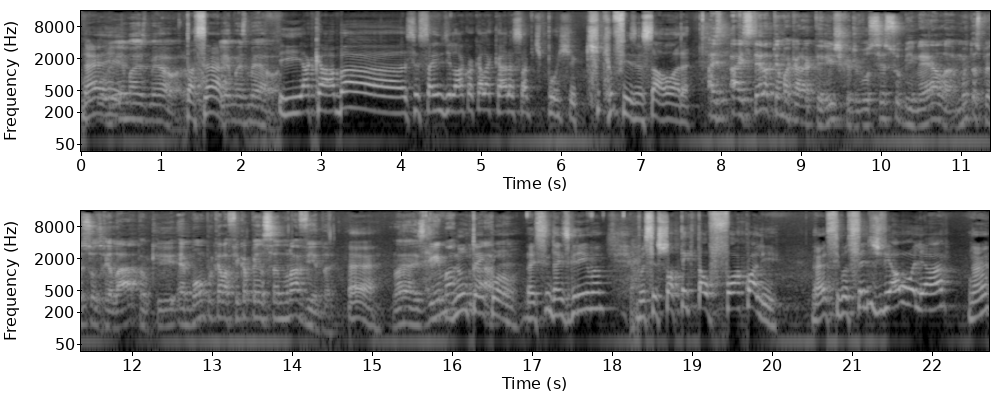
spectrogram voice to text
Né? Mais meia hora. Tá certo? mais meia hora. E acaba você saindo de lá com aquela cara, sabe, tipo, poxa, o que, que eu fiz nessa hora? A, a esteira tem uma característica de você subir nela, muitas pessoas relatam que é bom porque ela fica pensando na vida. É. Não é? Esgrima. Não, tem dá, como. Né? Na esgrima, você só tem que estar o foco ali. Né? Se você desviar o olhar, né,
